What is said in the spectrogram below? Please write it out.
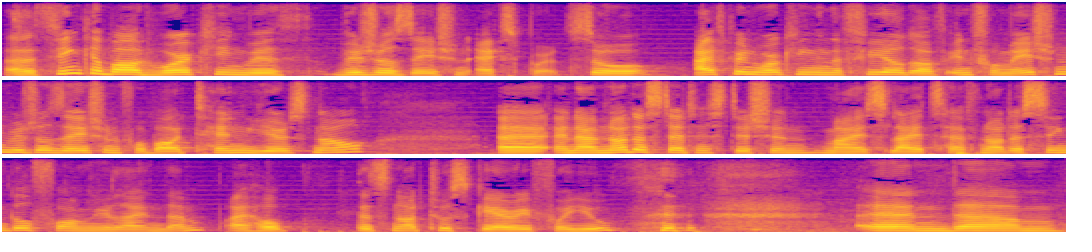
uh, think about working with visualization experts. So I've been working in the field of information visualization for about 10 years now. Uh, and I'm not a statistician. My slides have not a single formula in them. I hope that's not too scary for you. and um,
